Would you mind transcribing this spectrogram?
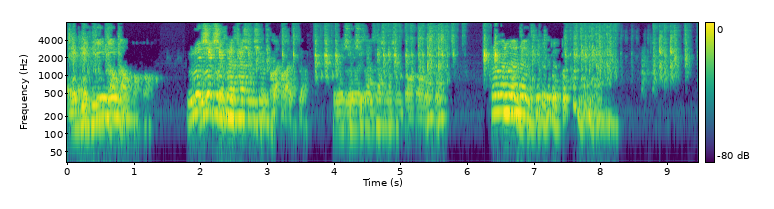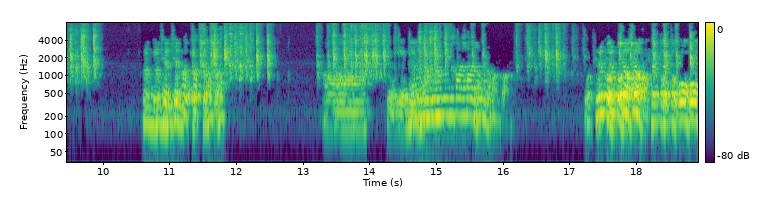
LED number. 이런 식으로 하시면 될것 같아요. 이런 식으로 하시면 될것 같고. 그러면은 밑에도 똑같네요. 그럼 밑에도 똑같죠? 어, 여기는 column number. 뭐 별거 없죠? 별거 없고.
